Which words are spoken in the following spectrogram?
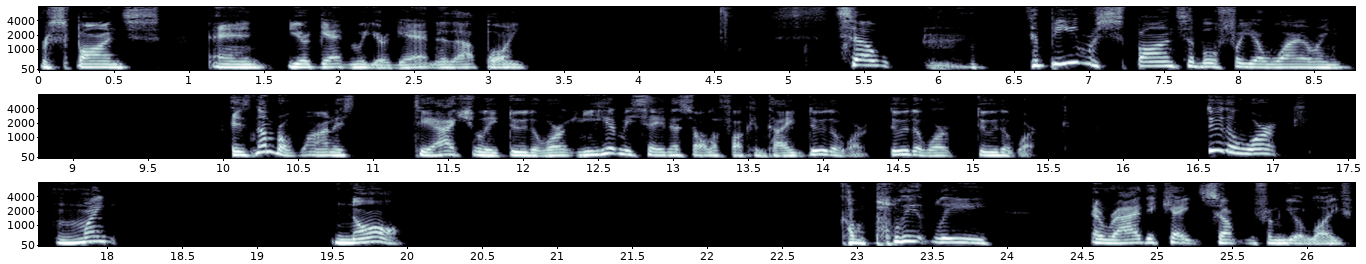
response, and you're getting what you're getting at that point. So to be responsible for your wiring is number one is to actually do the work. And you hear me say this all the fucking time. Do the work, do the work, do the work. Do the work might not completely eradicate something from your life,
